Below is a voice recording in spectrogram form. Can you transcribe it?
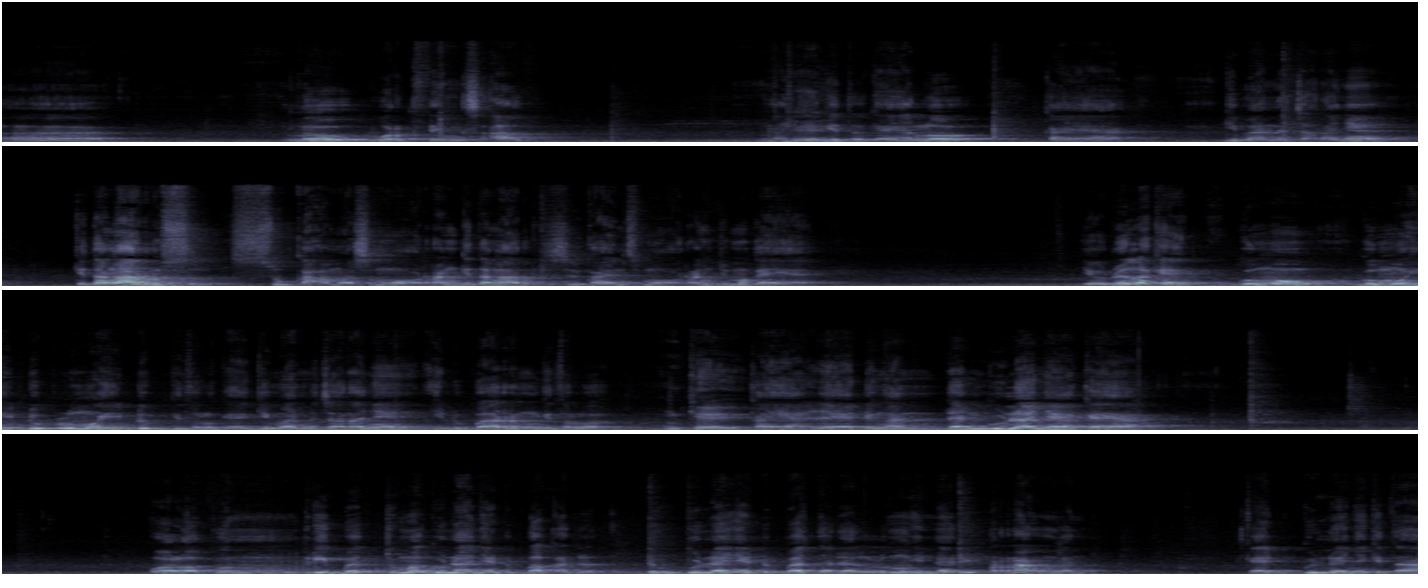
eh, lo work things out Oke. kayak gitu kayak lo kayak gimana caranya kita nggak harus suka sama semua orang kita nggak harus disukain semua orang cuma kayak ya udahlah kayak gue mau gue mau hidup lu mau hidup gitu loh kayak gimana caranya hidup bareng gitu loh Oke. kayak ya dengan dan gunanya kayak walaupun ribet cuma gunanya debat ada de- gunanya debat adalah lu menghindari perang kan kayak gunanya kita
